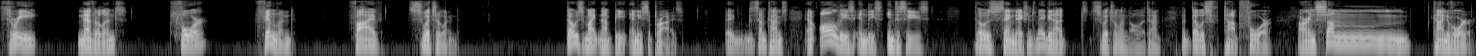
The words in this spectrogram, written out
Three, Netherlands. Four, Finland. Five, Switzerland. Those might not be any surprise. They sometimes, and all these indices, those same nations, maybe not Switzerland all the time, but those top four are in some kind of order.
